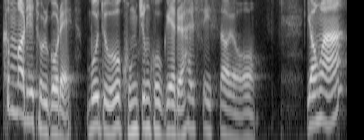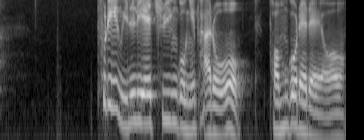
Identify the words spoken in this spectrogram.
큰머리 돌고래 모두 공중 고개를 할 수 있어요. 영화 프리 윌리의 주인공이 바로 범고래래요.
